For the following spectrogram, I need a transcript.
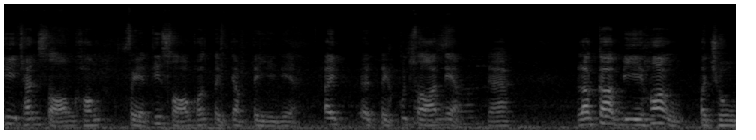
ที่ชั้นสองของเฟสที่สองของตึกจำปีเนี่ยไอ้เอ่อตึกพุทซ้อนเนี่ยนะแล้วก็มีห้องประชุม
